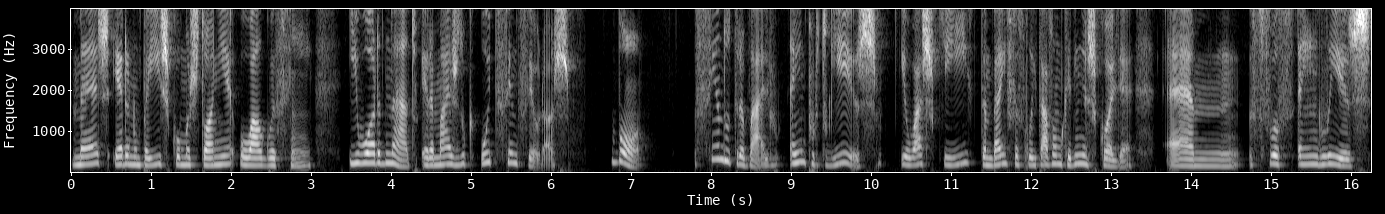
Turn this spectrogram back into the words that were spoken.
mas era num país como a Estónia ou algo assim. E o ordenado era mais do que 800 euros. Bom, sendo o trabalho em português, eu acho que aí também facilitava um bocadinho a escolha. Um, se fosse em inglês,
